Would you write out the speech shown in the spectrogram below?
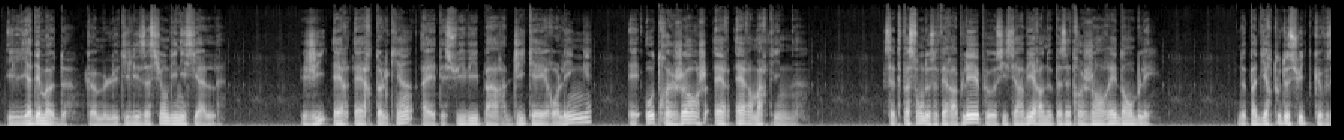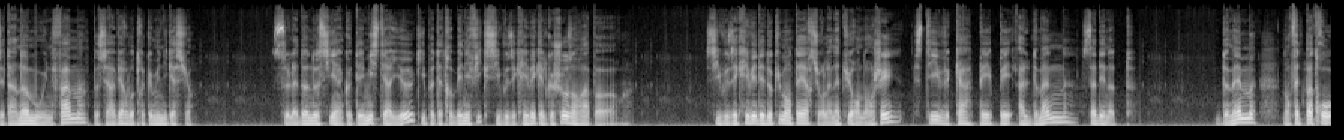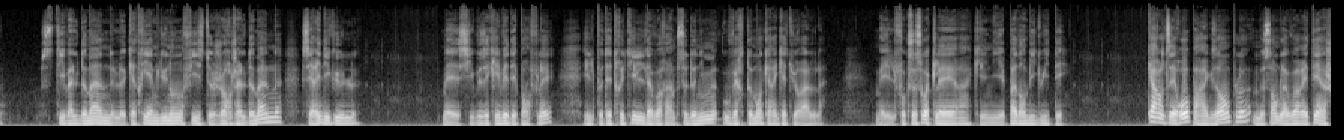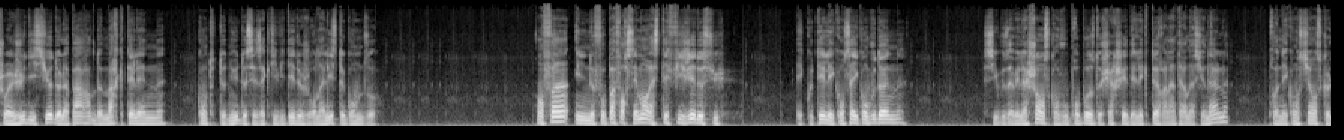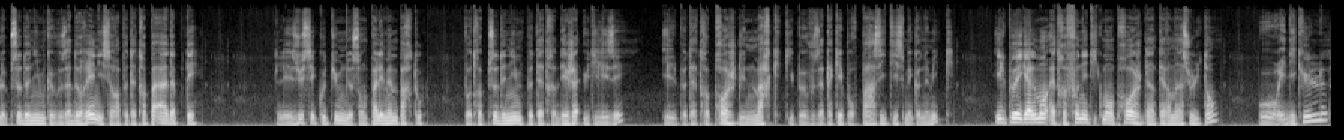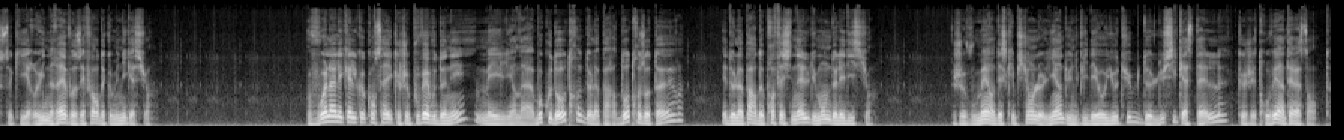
Il y a des modes, comme l'utilisation d'initiales. J.R.R. Tolkien a été suivi par J.K. Rowling et autre George R.R. Martin. Cette façon de se faire appeler peut aussi servir à ne pas être genré d'emblée. Ne pas dire tout de suite que vous êtes un homme ou une femme peut servir votre communication. Cela donne aussi un côté mystérieux qui peut être bénéfique si vous écrivez quelque chose en rapport. Si vous écrivez des documentaires sur la nature en danger, Steve K. P. P. Aldeman, ça dénote. De même, n'en faites pas trop. Steve Aldeman, le quatrième du nom, fils de George Aldeman, c'est ridicule. Mais si vous écrivez des pamphlets, il peut être utile d'avoir un pseudonyme ouvertement caricatural. Mais il faut que ce soit clair, qu'il n'y ait pas d'ambiguïté. Carl Zero, par exemple, me semble avoir été un choix judicieux de la part de Mark Tellen, compte tenu de ses activités de journaliste gonzo. Enfin, il ne faut pas forcément rester figé dessus. Écoutez les conseils qu'on vous donne. Si vous avez la chance qu'on vous propose de chercher des lecteurs à l'international, Prenez conscience que le pseudonyme que vous adorez n'y sera peut-être pas adapté. Les us et coutumes ne sont pas les mêmes partout. Votre pseudonyme peut être déjà utilisé, il peut être proche d'une marque qui peut vous attaquer pour parasitisme économique, il peut également être phonétiquement proche d'un terme insultant, ou ridicule, ce qui ruinerait vos efforts de communication. Voilà les quelques conseils que je pouvais vous donner, mais il y en a beaucoup d'autres de la part d'autres auteurs, et de la part de professionnels du monde de l'édition. Je vous mets en description le lien d'une vidéo YouTube de Lucie Castel que j'ai trouvée intéressante.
